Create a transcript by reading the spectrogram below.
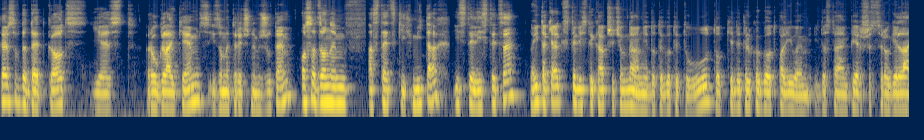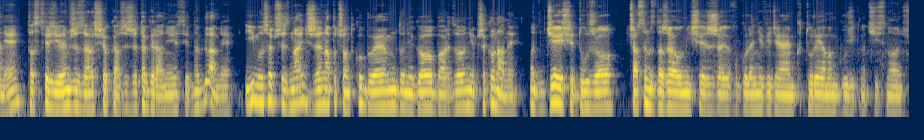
Curse of the Dead Gods jest roguelike'iem z izometrycznym rzutem, osadzonym w azteckich mitach i stylistyce. No i tak jak stylistyka przyciągnęła mnie do tego tytułu, to kiedy tylko go odpaliłem i dostałem pierwsze srogie lanie, to stwierdziłem, że zaraz się okaże, że ta gra nie jest jednak dla mnie. I muszę przyznać, że na początku byłem do niego bardzo nieprzekonany. No, dzieje się dużo, Czasem zdarzało mi się, że w ogóle nie wiedziałem, który ja mam guzik nacisnąć.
